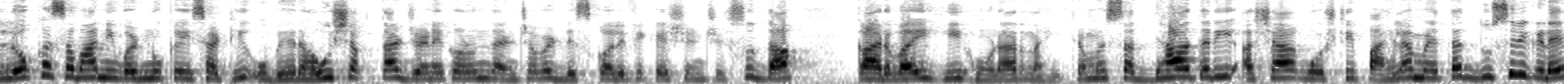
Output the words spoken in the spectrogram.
लोकसभा निवडणुकीसाठी उभे राहू शकतात जेणेकरून त्यांच्यावर डिस्क्वालिफिकेशनची सुद्धा कारवाई ही होणार नाही. त्यामुळे सध्या तरी अशा गोष्टी पाहायला मिळतात. दुसरीकडे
